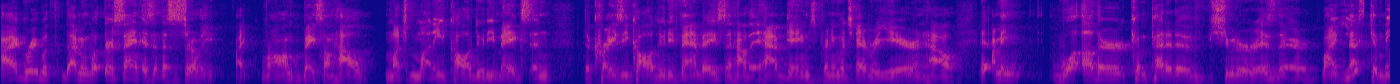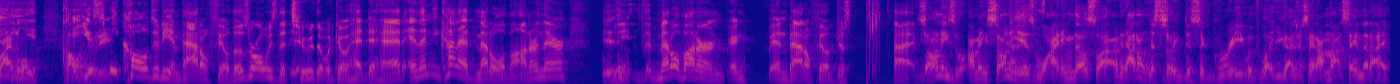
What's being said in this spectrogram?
I agree with. I mean, what they're saying isn't necessarily like wrong based on how much money Call of Duty makes and the crazy Call of Duty fan base and how they have games pretty much every year and how. I mean, what other competitive shooter is there like It that can to rival be- Call it of used to Duty? be Call of Duty and Battlefield. Those were always the two that would go head to head, and then you kind of had Medal of Honor in there. Yeah. The, the Medal of Honor and, and, and Battlefield just Uh, Sony's. I mean, Sony is whining though, so I, I mean, I don't necessarily disagree with what you guys are saying. I'm not saying that I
